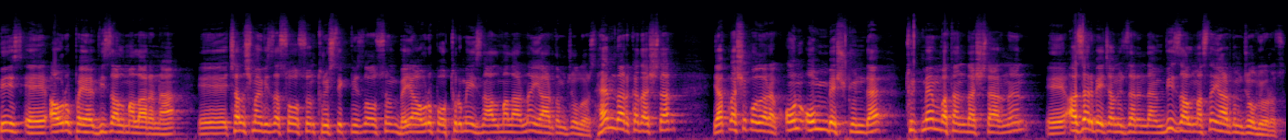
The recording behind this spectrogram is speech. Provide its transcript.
biz e, Avrupa'ya vize almalarına, e, çalışma vizesi olsun, turistik vize olsun veya Avrupa oturma izni almalarına yardımcı oluyoruz. Hem de arkadaşlar yaklaşık olarak 10-15 günde Türkmen vatandaşlarının e, Azerbaycan üzerinden vize almasına yardımcı oluyoruz.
